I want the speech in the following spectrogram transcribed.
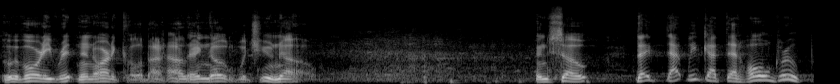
who have already written an article about how they know what you know. And so that, we've got that whole group,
